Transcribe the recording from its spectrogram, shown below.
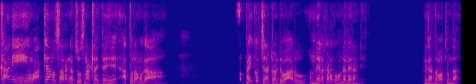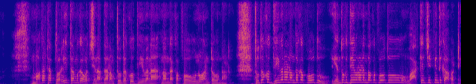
కానీ వాక్యానుసారంగా చూసినట్లయితే అతురముగా పైకొచ్చినటువంటి వారు నిలకడగా ఉండలేరండి. మీకు అర్థమవుతుందా? మొదట త్వరితముగా వచ్చిన ధనం తుదకు దీవెన నందకపోవును అంటూ ఉన్నాడు. తుదకు దీవెన అందకపోదు. ఎందుకు దీవెన అందకపోదు? వాక్యం చెప్పింది కాబట్టి.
